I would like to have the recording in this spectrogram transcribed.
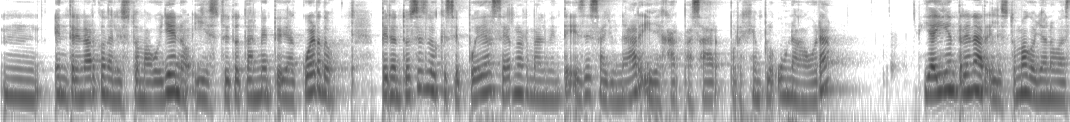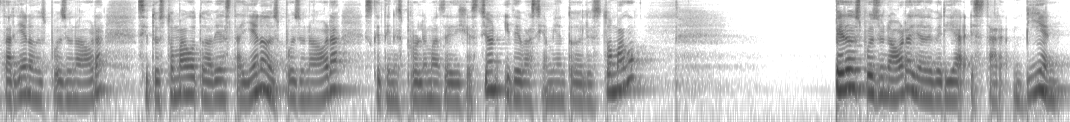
mm, entrenar con el estómago lleno y estoy totalmente de acuerdo. Pero entonces lo que se puede hacer normalmente es desayunar y dejar pasar, por ejemplo, una hora y ahí entrenar, el estómago ya no va a estar lleno después de una hora. Si tu estómago todavía está lleno después de una hora, es que tienes problemas de digestión y de vaciamiento del estómago. Pero después de una hora ya debería estar bien.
